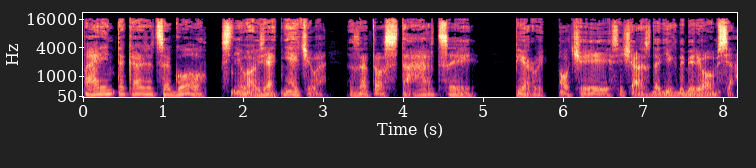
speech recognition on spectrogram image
«Парень-то, кажется, гол, с него взять нечего, зато старцы...» Первый. «Молчи, сейчас до них доберемся».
